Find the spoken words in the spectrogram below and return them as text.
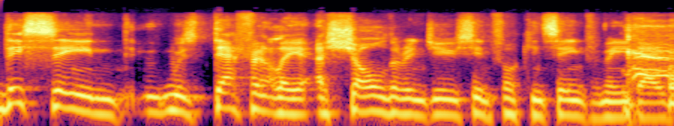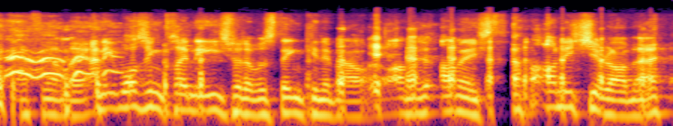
this scene was definitely a shoulder-inducing fucking scene for me, Dave. Definitely, and it wasn't Clint Eastwood I was thinking about. hon- Honest, honest, Your Honour,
